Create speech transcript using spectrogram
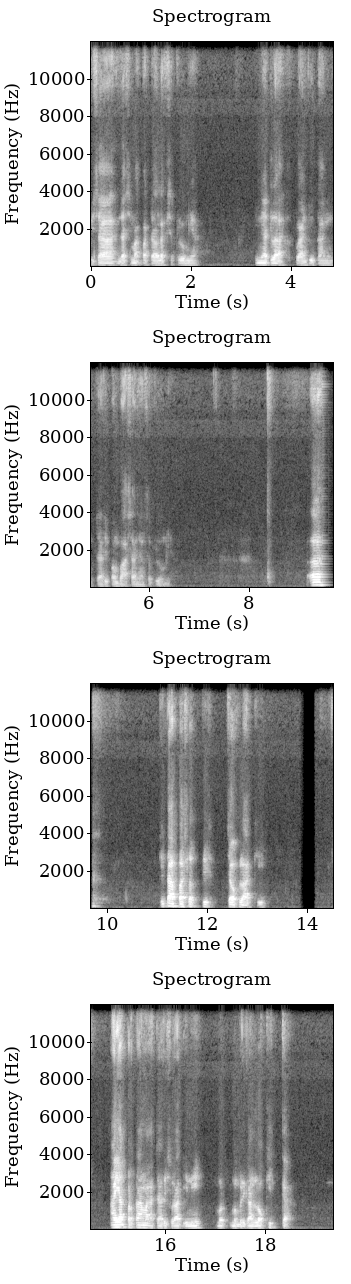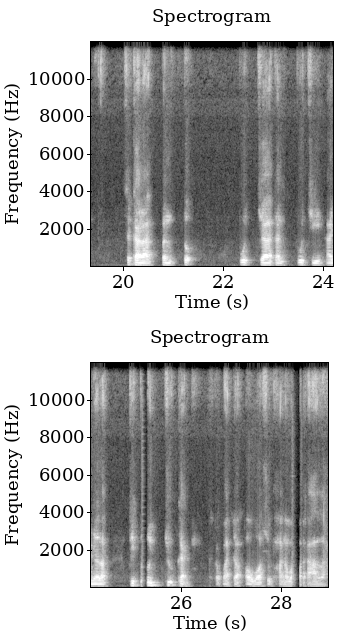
bisa Anda simak pada live sebelumnya. Ini adalah kelanjutan dari pembahasan yang sebelumnya. Uh, kita bahas lebih jauh lagi. Ayat pertama dari surat ini memberikan logika. Segala bentuk puja dan puji hanyalah ditujukan kepada Allah Subhanahu wa taala.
